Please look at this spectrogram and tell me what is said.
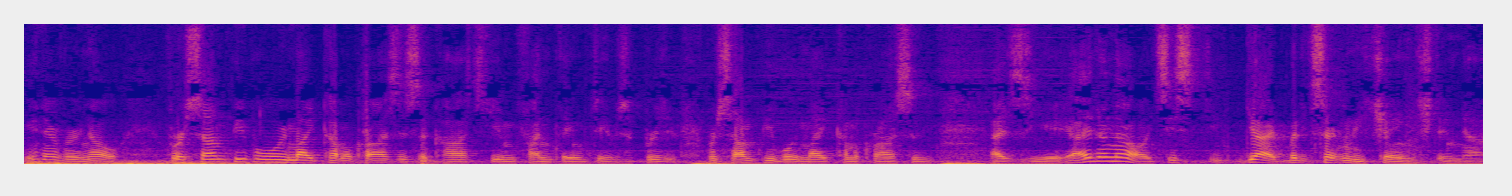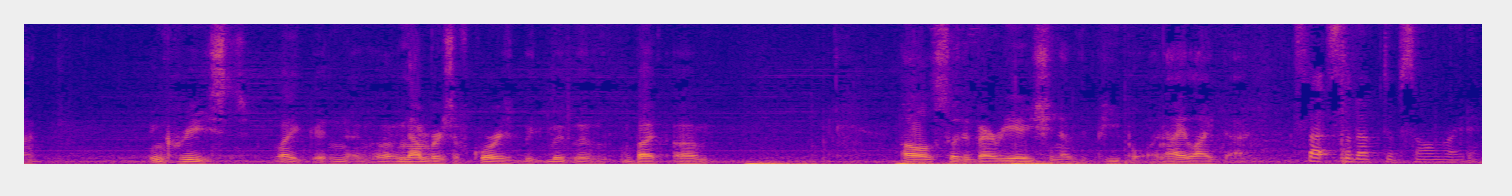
You never know. For some people, we might come across as a costume fun thing. To, for, for some people, we might come across as, I don't know. It's just yeah, but it's certainly changed and uh, increased, like in uh, numbers, of course, but, but um, also the variation of the people, and I like that. It's that seductive songwriting.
